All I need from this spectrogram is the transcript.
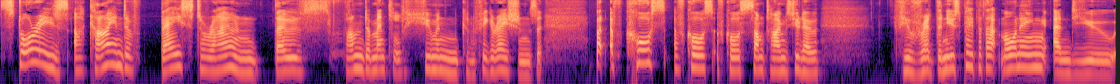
stories are kind of based around those fundamental human configurations. But of course, of course, of course, sometimes, you know, if you've read the newspaper that morning and you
